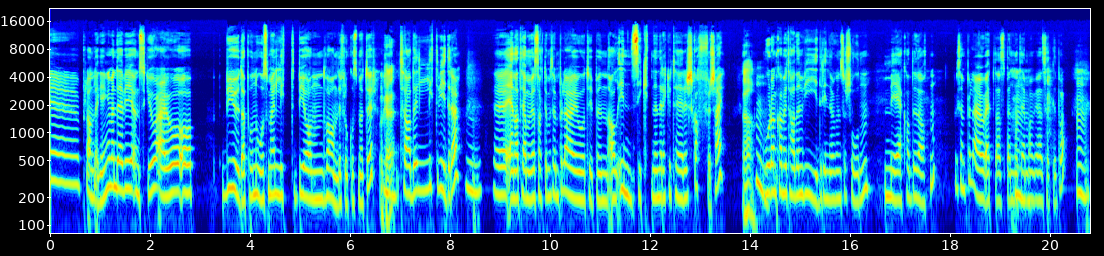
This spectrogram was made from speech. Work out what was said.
eh, planleggingen. Men det vi ønsker jo, er jo å bjuda på noe som er litt beyond vanlige frokostmøter. Okay. Ta det litt videre. Mm. En av temaene vi har snakket om, eksempel, er jo typen all innsikten en rekrutterer skaffer seg. Ja. Hvordan kan vi ta den videre inn i organisasjonen med kandidaten? For eksempel, er jo et av spennende temaer vi har sett litt på. Mm.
